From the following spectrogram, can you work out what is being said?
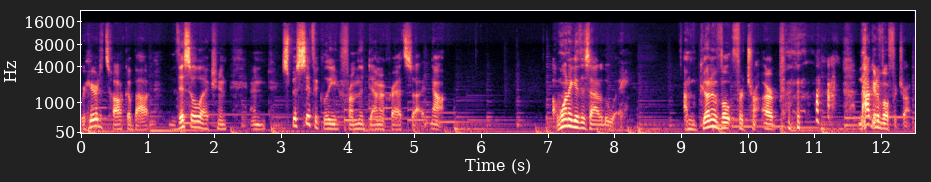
we're here to talk about this election and specifically from the Democrat side. Now, I want to get this out of the way. I'm going to vote for Trump or I'm not going to vote for Trump.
